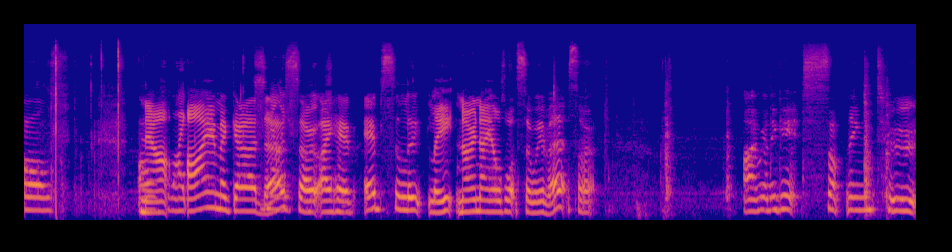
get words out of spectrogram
of. of, now like, I am a gardener, so I have absolutely no nails whatsoever. So I'm gonna get something to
